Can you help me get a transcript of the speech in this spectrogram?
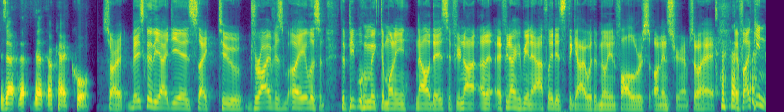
Is that that, that okay? Cool. Sorry. Basically, the idea is like to drive as like, listen. The people who make the money nowadays, if you're not if you're not gonna be an athlete, it's the guy with a million followers on Instagram. So hey, if I can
